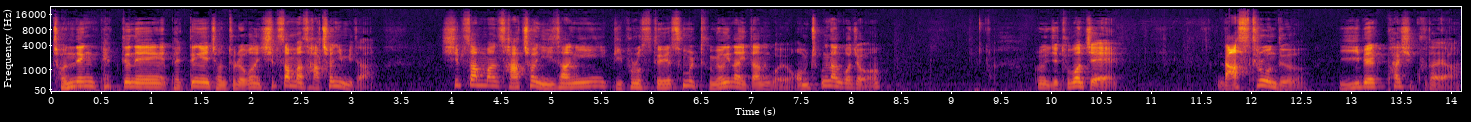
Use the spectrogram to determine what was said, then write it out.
전냉 100등의 100등의 전투력은 13만 4천입니다. 13만 4천 이상이 비프로스트에 22명이나 있다는 거예요. 엄청난 거죠. 그리고 이제 두 번째 나스트론드 289다야.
